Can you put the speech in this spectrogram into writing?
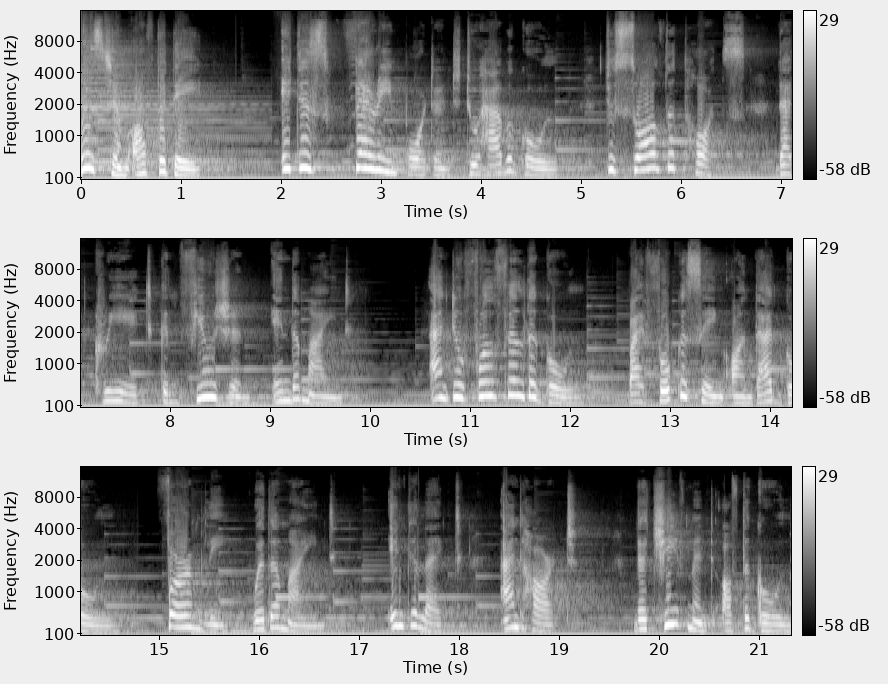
Wisdom of the day. It is very important to have a goal to solve the thoughts that create confusion in the mind and to fulfill the goal by focusing on that goal firmly with the mind, intellect, and heart. The achievement of the goal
